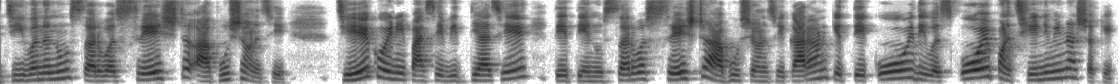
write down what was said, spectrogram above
જીવનનું સર્વશ્રેષ્ઠ આભૂષણ છે. જે કોઈની પાસે વિદ્યા છે, તે તેનું સર્વશ્રેષ્ઠ આભૂષણ છે. કારણ કે તે કોઈ દિવસ કોઈ પણ છીનવી ન શકે.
